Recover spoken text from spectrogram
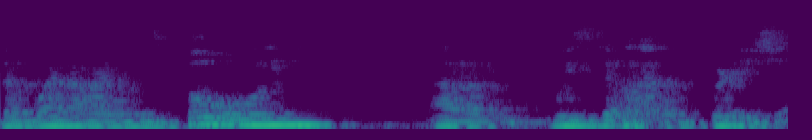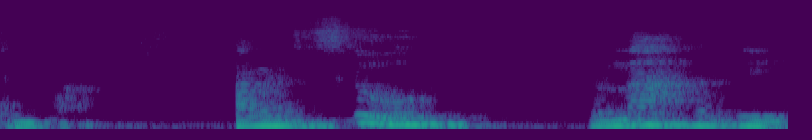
that when I was born, um, we still had a British Empire. I went to school, the map of the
